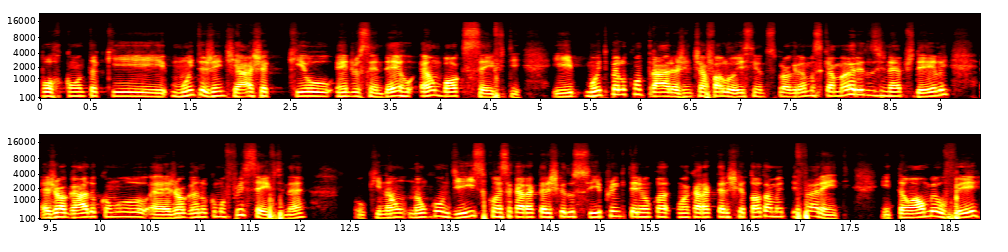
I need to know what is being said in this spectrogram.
por conta que muita gente acha que o Andrew Senderro é um box safety e muito pelo contrário, a gente já falou isso em outros programas que a maioria dos snaps dele é jogado como é, jogando como free safety, né? O que não, não condiz com essa característica do Cyprian, que teria uma, uma característica totalmente diferente. Então, ao meu ver,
